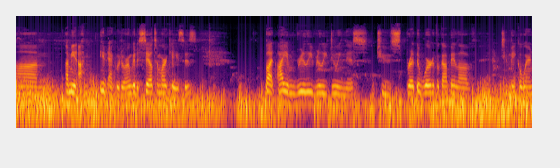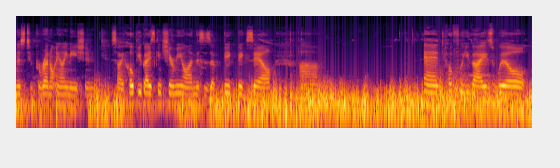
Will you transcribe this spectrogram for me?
Um, I mean, I'm in Ecuador. I'm going to sail to Marquesas. But I am really, really doing this to spread the word of agape love, to make awareness to parental alienation. So I hope you guys can cheer me on. This is a big, big sail. Um, and hopefully, you guys will.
